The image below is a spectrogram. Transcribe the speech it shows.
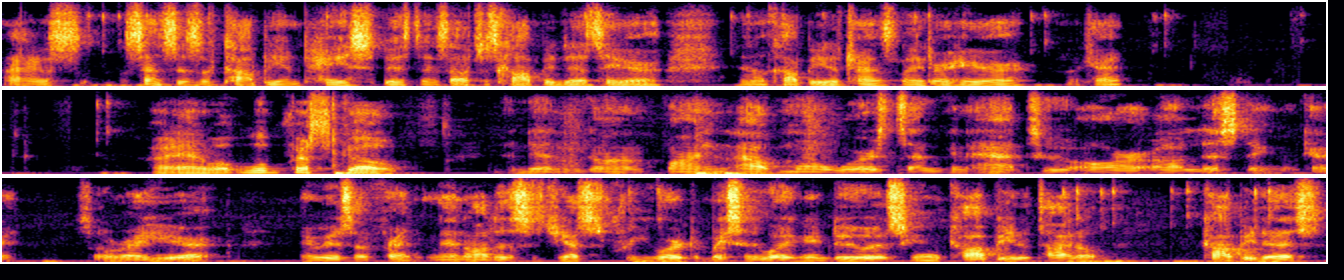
I since it's a copy and paste business, I'll just copy this here, and I'll copy the translator here, okay? and we'll, we'll press go, and then we're gonna find out more words that we can add to our uh, listing, okay? So right here, maybe it's a friend, and all this is just free word. Basically, what you can do is you can copy the title, copy this,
